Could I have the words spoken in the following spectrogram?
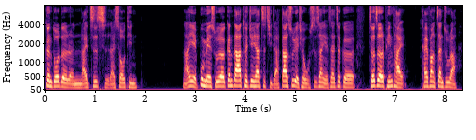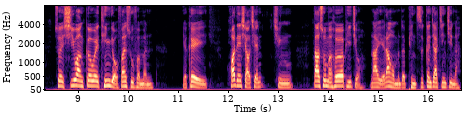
更多的人来支持、来收听。那也不免俗的跟大家推荐一下自己的大叔野球五四三，也在这个泽泽的平台开放赞助啦。所以希望各位听友番薯粉们也可以花点小钱请。大叔们喝喝啤酒，那也让我们的品质更加精进了。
